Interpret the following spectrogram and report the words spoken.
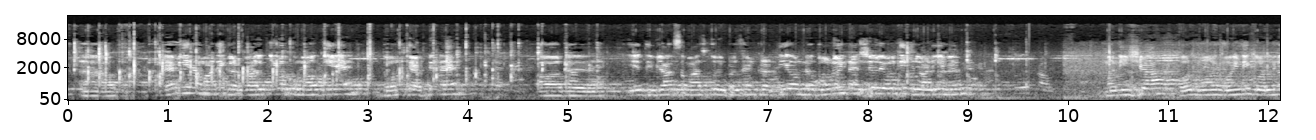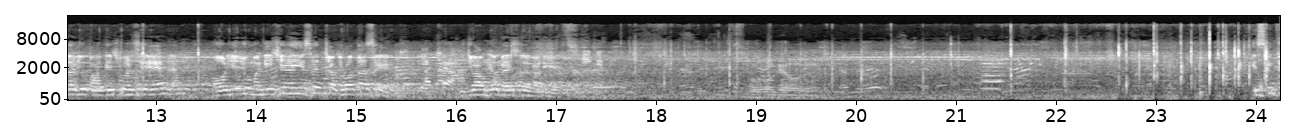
Ma'am ये हमारी गढ़वाल की और कुमाऊं की हैं दोनों कैप्टन हैं और ये दिव्यांग समाज को रिप्रेजेंट करती है और दोनों ही नेशनल लेवल की खिलाड़ी हैं मैम। मनीषा और मोहिनी गोरंगा जो बागेश्वर से है और ये जो मनीषा है ये सर चक्रोता से है जो आपको बेस्ट लगा रही है। हो गया हो गया। इसी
